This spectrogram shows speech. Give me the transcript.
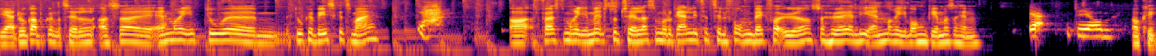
Ja, du kan godt begynde at tælle. Og så øh, Anne-Marie, du, øh, du kan viske til mig. Ja. Og første Marie, mens du tæller, så må du gerne lige tage telefonen væk fra øret, så hører jeg lige Anne-Marie, hvor hun gemmer sig henne. Ja, det er orden. Okay.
